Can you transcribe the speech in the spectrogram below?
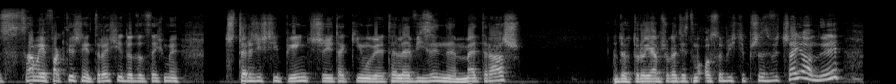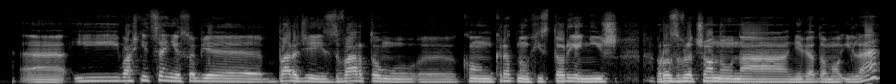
z samej faktycznej treści dodaliśmy 45, czyli taki, mówię, telewizyjny metraż, do którego ja na przykład jestem osobiście przyzwyczajony e, i właśnie cenię sobie bardziej zwartą, e, konkretną historię niż rozwleczoną na nie wiadomo ile.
